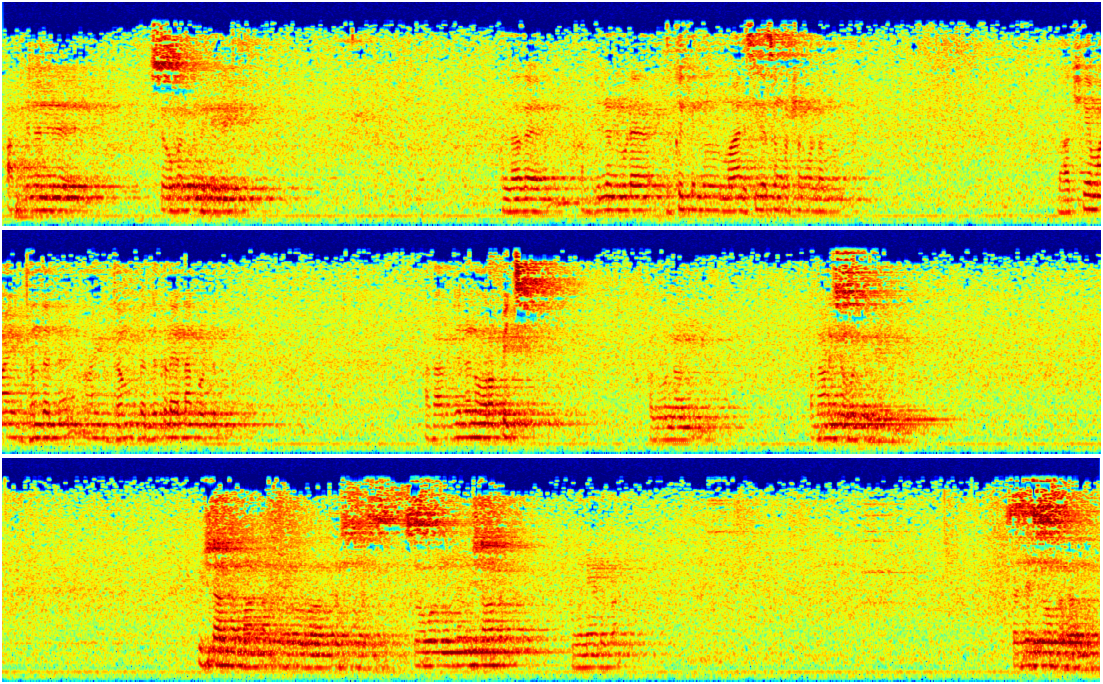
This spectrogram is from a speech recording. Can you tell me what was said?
അർജുനന്റെ ശോകത്തിന് അല്ലാതെ അർജുനനിവിടെ ദുഃഖിക്കുന്നത് മാനസിക സംഘർഷം കൊണ്ടൊന്നും ബാഹ്യമായ യുദ്ധം തന്നെ ആ യുദ്ധം ബന്ധുക്കളെല്ലാം കൊണ്ടു അത് അർജുനൻ ഉറപ്പിച്ച് അതുകൊണ്ടാണ് അതാണ് ശോകത്തിന്റെ വിഷാദമാണ് വിഷാദം അങ്ങനെയാണ്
